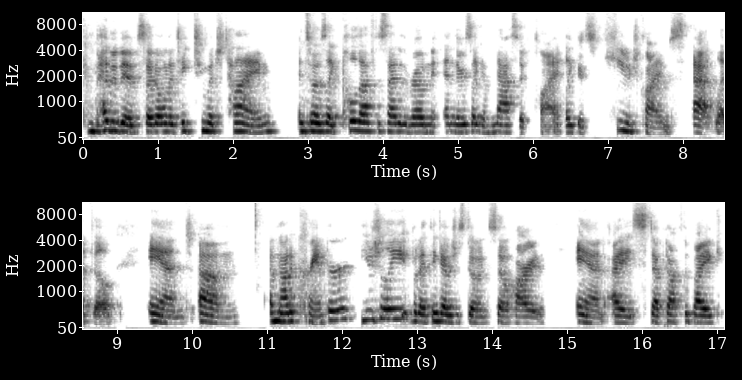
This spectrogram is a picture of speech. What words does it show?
competitive. So I don't want to take too much time and so I was like pulled off the side of the road, and, and there's like a massive climb, like this huge climbs at Leadville. And um, I'm not a cramper usually, but I think I was just going so hard. And I stepped off the bike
